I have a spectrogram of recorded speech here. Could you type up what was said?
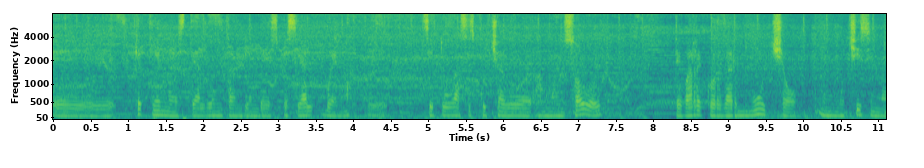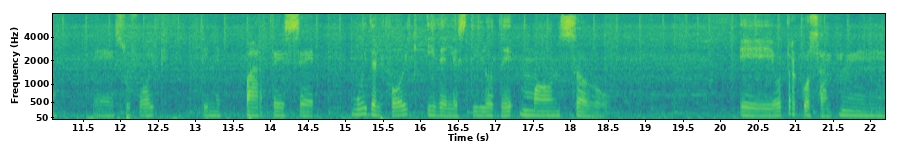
Eh, ¿Qué tiene este álbum también de especial? Bueno, eh, si tú has escuchado a Monsoul, te va a recordar mucho, muchísimo eh, su folk. Tiene partes muy del folk y del estilo de Monsoul. otra cosa, mm,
